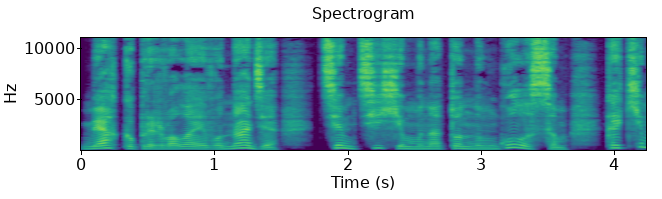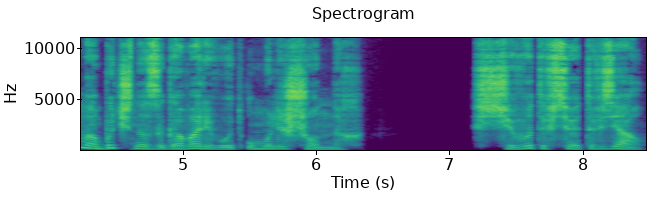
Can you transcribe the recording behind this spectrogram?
Мягко прервала его Надя тем тихим монотонным голосом, каким обычно заговаривают умалишенных. «С чего ты все это взял?»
